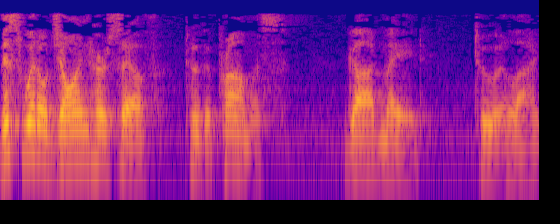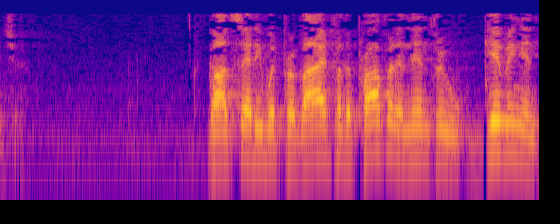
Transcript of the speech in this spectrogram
This widow joined herself to the promise God made to Elijah. God said he would provide for the prophet, and then through giving and,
